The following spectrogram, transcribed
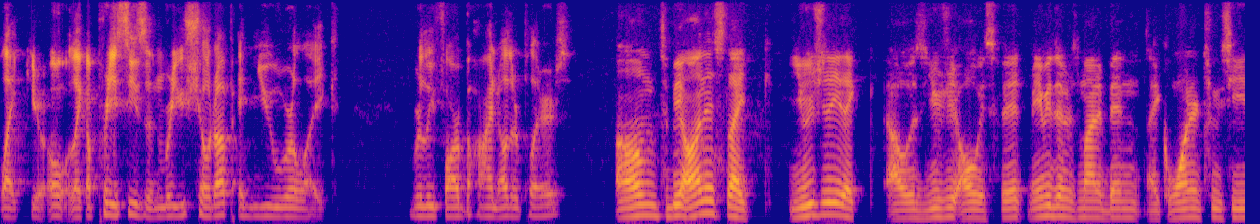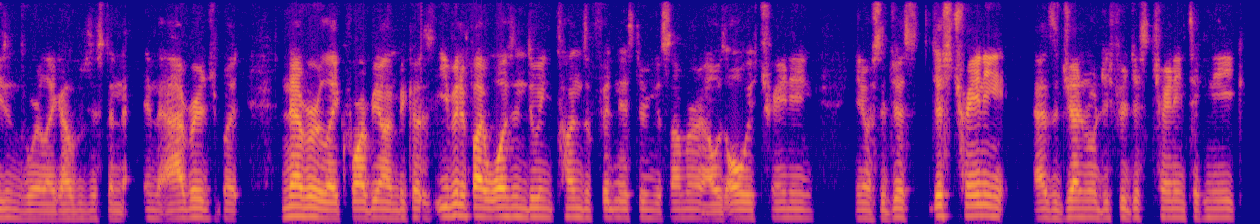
like your own like a preseason where you showed up and you were like really far behind other players? Um, to be honest, like usually like I was usually always fit. Maybe there might have been like one or two seasons where like I was just in in the average, but never like far beyond because even if I wasn't doing tons of fitness during the summer, I was always training, you know, so just just training as a general, if you're just training technique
